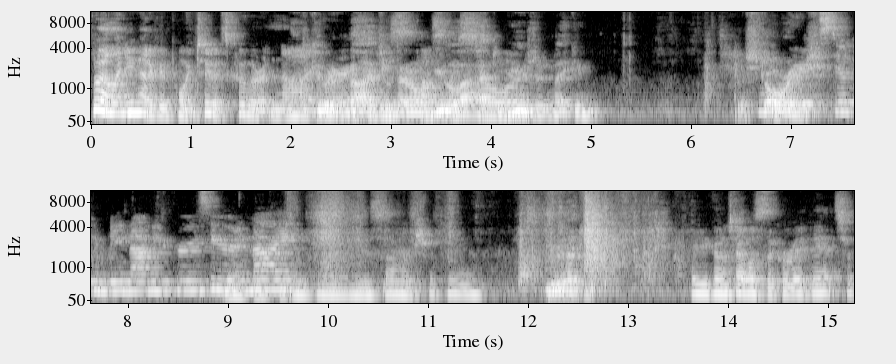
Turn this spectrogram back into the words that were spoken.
Well, and you had a good point too. It's cooler at night. It's cooler at night, so they don't possibly utilize to use it, and they can the Where it still can be 90 degrees here at Mhm, night. mhm, In the summer, it sure can. You have to Are you going to tell us the correct answer?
